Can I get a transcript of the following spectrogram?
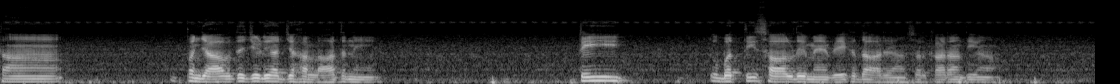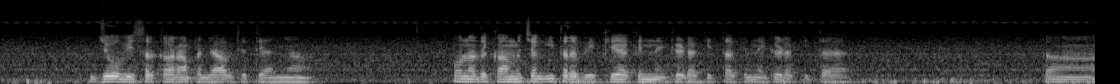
ਤਾਂ ਪੰਜਾਬ ਦੇ ਜਿਹੜੇ ਅੱਜ ਹਾਲਾਤ ਨੇ ਤੀਹ ਤੋਂ 32 ਸਾਲ ਦੇ ਮੈਂ ਵੇਖਦਾ ਆ ਰਿਹਾ ਸਰਕਾਰਾਂ ਦੀਆਂ, ਜੋ ਵੀ ਸਰਕਾਰਾਂ ਪੰਜਾਬ ਦੇ ਉੱਤੇ ਆਈਆਂ, ਉਹਨਾਂ ਦੇ ਕੰਮ ਚੰਗੀ ਤਰ੍ਹਾਂ ਵੇਖਿਆ, ਕਿੰਨੇ ਕਿਹੜਾ ਕੀਤਾ, ਕਿੰਨੇ ਕਿਹੜਾ ਕੀਤਾ। ਹੈ ਤਾਂ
